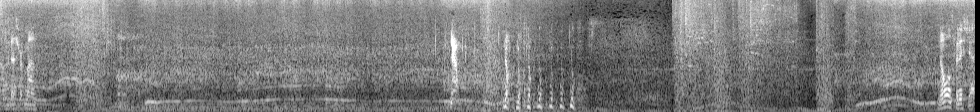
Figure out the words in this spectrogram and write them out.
I'm a desperate man. Now! No, no, no, no, no, no, no. No one's finished yet.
